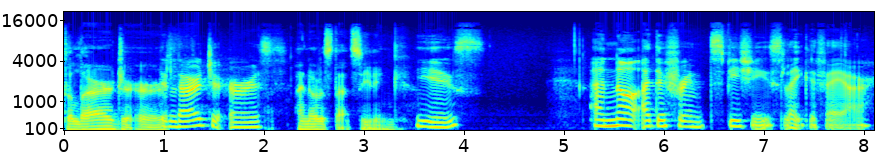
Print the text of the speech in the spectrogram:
The larger earth. the larger Earth. I noticed that seating. Yes. And not a different species like the Fae are.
